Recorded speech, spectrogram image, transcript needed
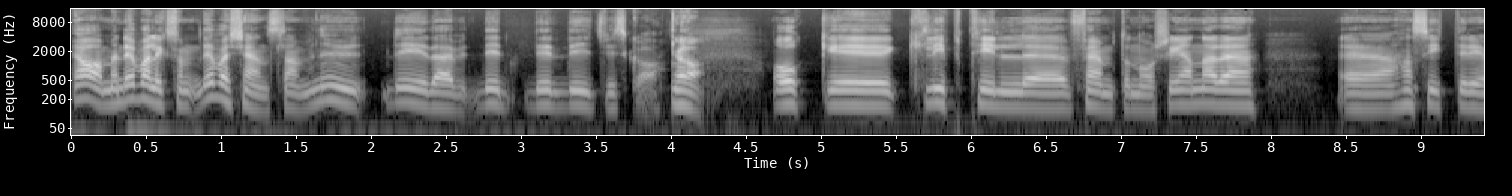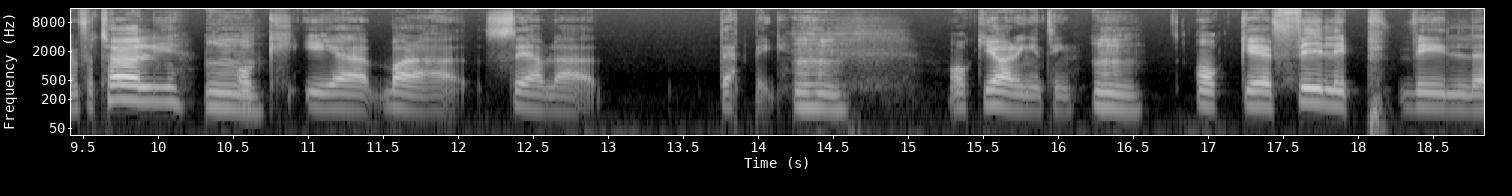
Ja men det var liksom, det var känslan, nu, det är, där, det, det är dit vi ska. Ja. Och eh, klipp till eh, 15 år senare, eh, han sitter i en fåtölj Mm. och är bara så jävla deppig. Mhm. Och gör ingenting. Mm. Och eh, Filip vill, eh,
